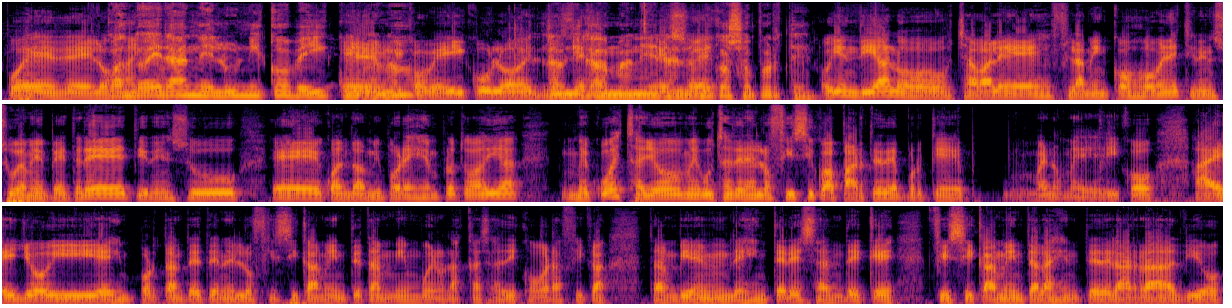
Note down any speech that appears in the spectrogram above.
pues, de los Cuando años- eran el único vehículo, el ¿no? único vehículo. la única manera, el es. único soporte. Hoy en día los chavales flamencos jóvenes tienen su MP3, tienen su... eh, cuando a mí, por ejemplo, todavía me cuesta, yo me gusta tenerlo físico, aparte de porque, bueno, me dedico a ello y es importante tenerlo físicamente, también, bueno, las casas discográficas también les interesan de que físicamente a la gente de la radio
